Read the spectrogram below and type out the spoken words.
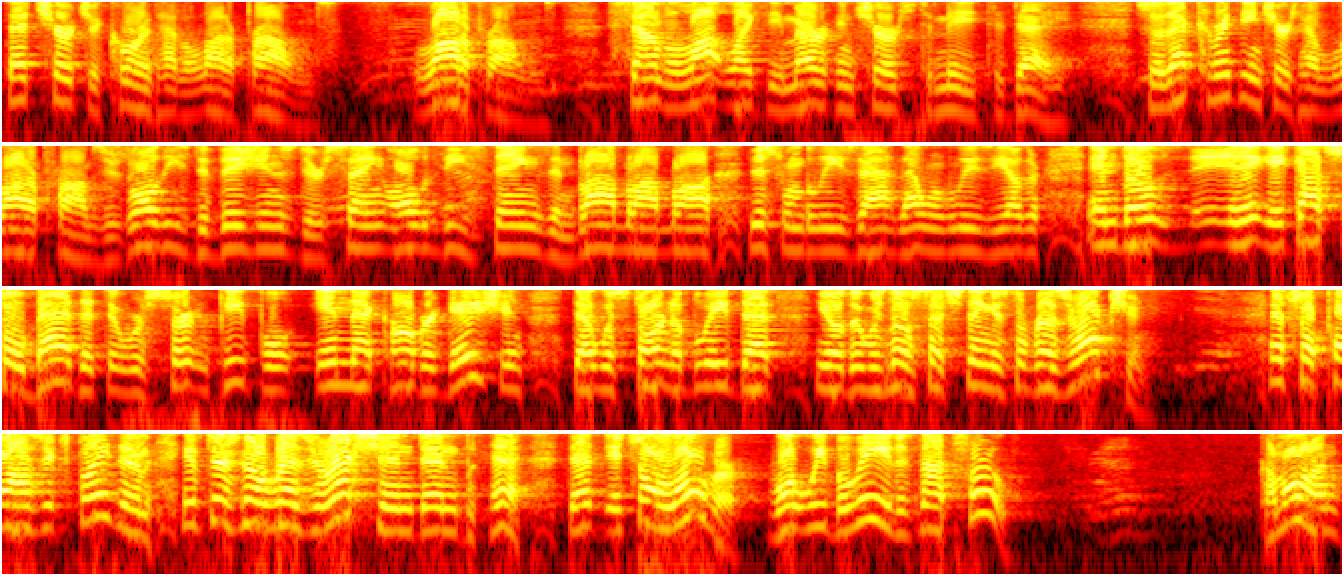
that church at Corinth had a lot of problems. A lot of problems. Sound a lot like the American church to me today. So that Corinthian church had a lot of problems. There's all these divisions. They're saying all of these things and blah, blah, blah. This one believes that. That one believes the other. And though it got so bad that there were certain people in that congregation that was starting to believe that, you know, there was no such thing as the resurrection. And so Paul has explained to them, if there's no resurrection, then that it's all over. What we believe is not true. Come on.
